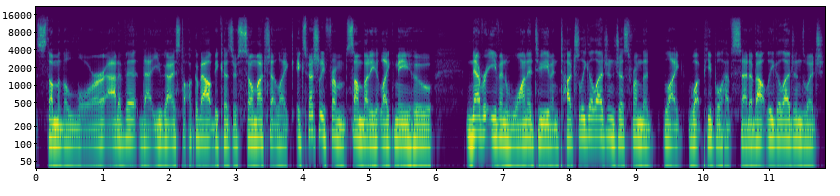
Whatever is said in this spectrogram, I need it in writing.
some of the lore out of it that you guys talk about because there's so much that like especially from somebody like me who never even wanted to even touch League of Legends just from the like what people have said about League of Legends, which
